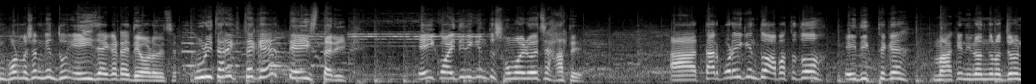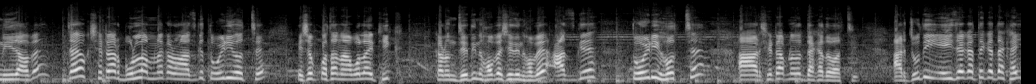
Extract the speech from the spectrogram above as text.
ইনফরমেশন কিন্তু এই জায়গাটায় দেওয়া রয়েছে। কুড়ি তারিখ থেকে তেইশ তারিখ। এই কয়দিনই কিন্তু সময় রয়েছে হাতে। আর তারপরেই কিন্তু আপাতত এই দিক থেকে মাকে নিরঞ্জনের জন্য নিয়ে যাওয়া হবে। যাই হোক, সেটা আর বললাম না, কারণ আজকে তৈরি হচ্ছে। এসব কথা না বলাই ঠিক, কারণ যেদিন হবে সেদিন হবে। আজকে তৈরি হচ্ছে আর সেটা আপনাদের দেখাতে পাচ্ছি। আর যদি এই জায়গা থেকে দেখাই,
